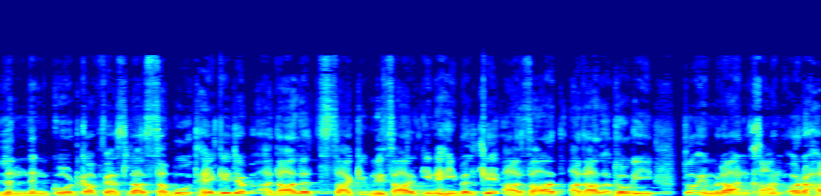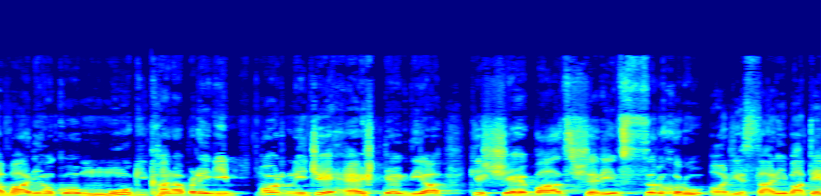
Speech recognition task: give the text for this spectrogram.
लंदन कोर्ट का फैसला सबूत है कि जब अदालत साकिब निसार की नहीं, बल्कि आज़ाद अदालत होगी तो इमरान खान और हवारियों को मुँह की खाना पड़ेगी और नीचे हैश दिया कि शहबाज शरीफ सुरखरू। और ये सारी बातें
